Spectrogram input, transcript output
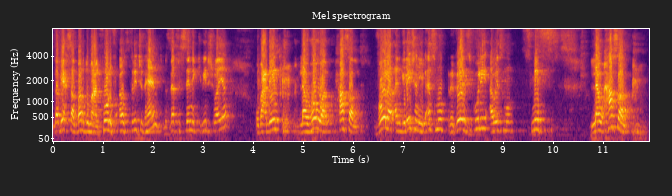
ده بيحصل برضو مع ال fall of outstretched hand بالذات في السن الكبير شوية. وبعدين لو هو حصل volar angulation يبقى اسمه reverse Colles أو اسمه سميث لو حصل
